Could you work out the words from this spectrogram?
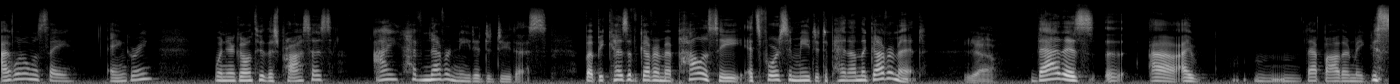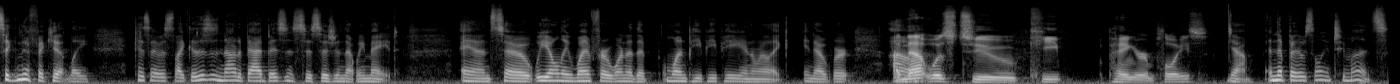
I would almost say angering when you're going through this process. I have never needed to do this, but because of government policy, it's forcing me to depend on the government Yeah. that is uh, uh, I mm, that bothered me significantly because I was like, this is not a bad business decision that we made, and so we only went for one of the one PPP, and we're like, you know, we're um, And that was to keep paying your employees. Yeah, and then, but it was only two months,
